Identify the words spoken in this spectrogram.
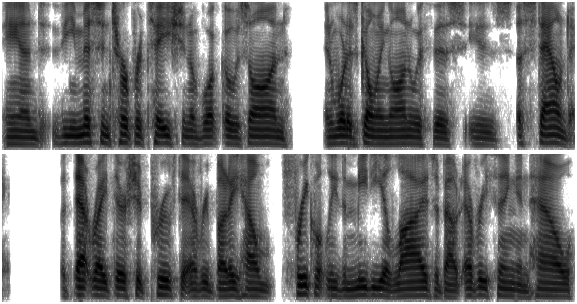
And the misinterpretation of what goes on and what is going on with this is astounding. But that right there should prove to everybody how frequently the media lies about everything and how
